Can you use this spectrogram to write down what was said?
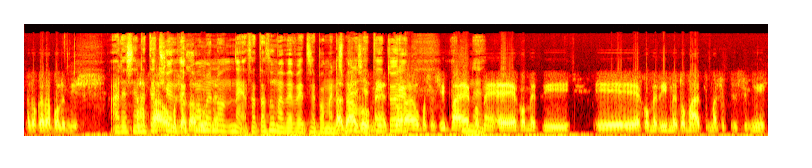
να το καταπολεμήσεις. Άρα σε ένα τέτοιο ενδεχόμενο, ναι, θα τα δούμε βέβαια τις επόμενες μέρες. Γιατί τώρα... τώρα όπως σας είπα ναι. έχουμε, ε, έχουμε, τη, ε, έχουμε δει με το μάτι μας αυτή τη στιγμή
